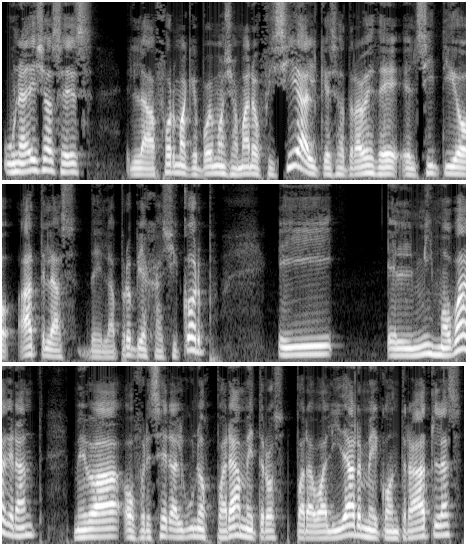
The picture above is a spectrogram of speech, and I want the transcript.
Una de ellas es la forma que podemos llamar oficial, que es a través del sitio Atlas de la propia HashiCorp. Y el mismo Vagrant me va a ofrecer algunos parámetros para validarme contra Atlas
